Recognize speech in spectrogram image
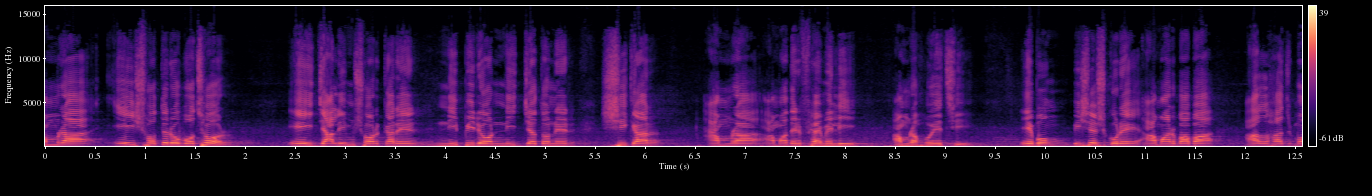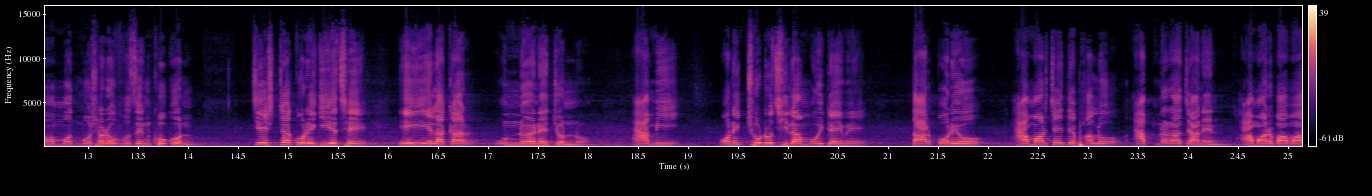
আমরা এই সতেরো বছর এই জালিম সরকারের নিপীড়ন, নির্যাতনের শিকার আমরা, আমাদের ফ্যামিলি আমরা হয়েছি। এবং বিশেষ করে আমার বাবা আলহাজ মোহাম্মদ মোশাররফ হোসেন খোকন চেষ্টা করে গিয়েছে এই এলাকার উন্নয়নের জন্য। আমি অনেক ছোট ছিলাম ওই টাইমে। তারপরেও আমার চাইতে ভালো আপনারা জানেন, আমার বাবা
